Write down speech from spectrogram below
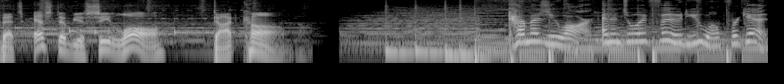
That's swclaw.com. Come as you are and enjoy food you won't forget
